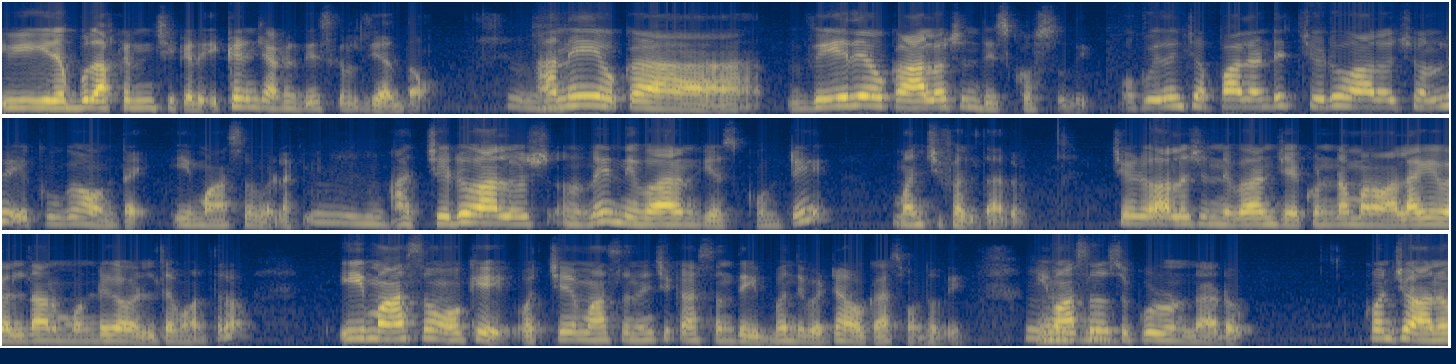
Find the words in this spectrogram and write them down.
ఈ డబ్బులు అక్కడి నుంచి ఇక్కడ ఇక్కడి నుంచి అక్కడ తీసుకెళ్ళి చేద్దాం అనే ఒక వేరే ఒక ఆలోచన తీసుకొస్తుంది. ఒక విధంగా చెప్పాలంటే చెడు ఆలోచనలు ఎక్కువగా ఉంటాయి ఈ మాసం వీళ్ళకి ఆ చెడు ఆలోచనల్ని నివారణ చేసుకుంటే మంచి ఫలితాలు. చెడు ఆలోచన నివారణ చేయకుండా మనం అలాగే వెళ్దాం ముందుగా వెళ్తే మాత్రం ఈ మాసం ఓకే వచ్చే మాసం నుంచి కాస్తంత ఇబ్బంది పెట్టే అవకాశం ఉంటుంది. ఈ మాసంలో శుక్రుడు ఉన్నాడు. కొంచెం అను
